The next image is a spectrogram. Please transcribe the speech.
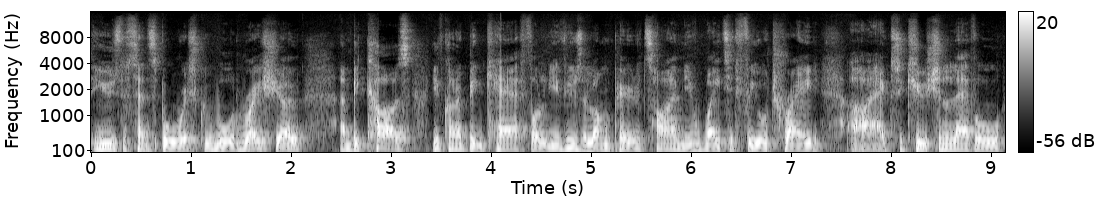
used a sensible risk reward ratio and because you've kind of been careful and you've used a long period of time, you've waited for your trade uh, execution level,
